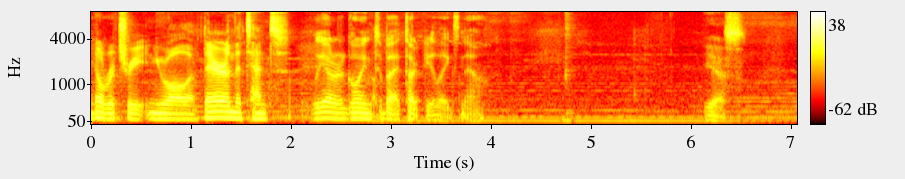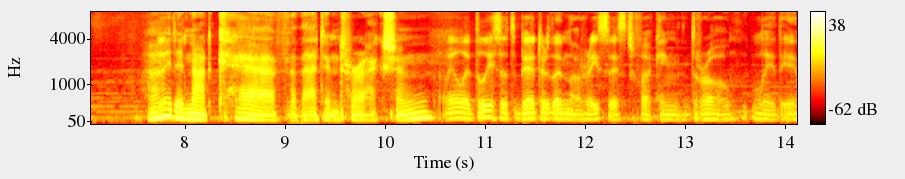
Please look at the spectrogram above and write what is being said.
He'll retreat and you all are there in the tent. we are going to buy turkey legs now. Yes. I did not care for that interaction. Well, at least it's better than the racist fucking drow lady.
